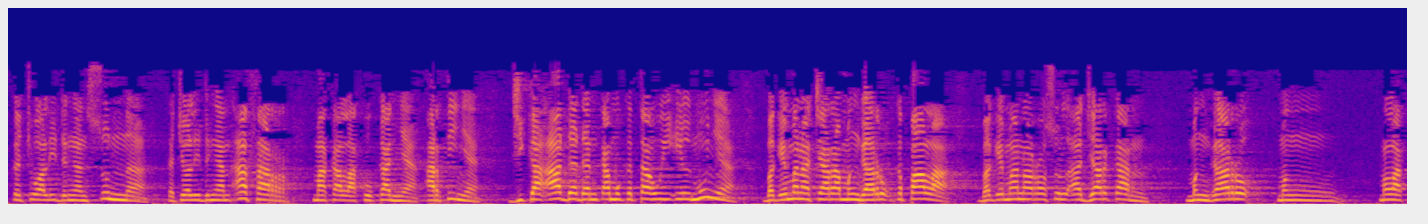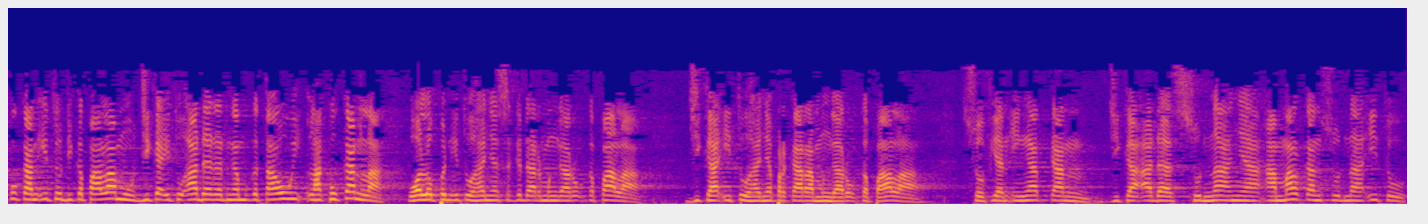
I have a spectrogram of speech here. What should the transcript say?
kecuali dengan sunnah kecuali dengan athar maka lakukannya. Artinya jika ada dan kamu ketahui ilmunya bagaimana cara menggaruk kepala bagaimana Rasul ajarkan menggaruk meng melakukan itu di kepalamu jika itu ada dan kamu ketahui lakukanlah walaupun itu hanya sekedar menggaruk kepala jika itu hanya perkara menggaruk kepala. Sufyan ingatkan jika ada sunnahnya amalkan sunnah itu.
